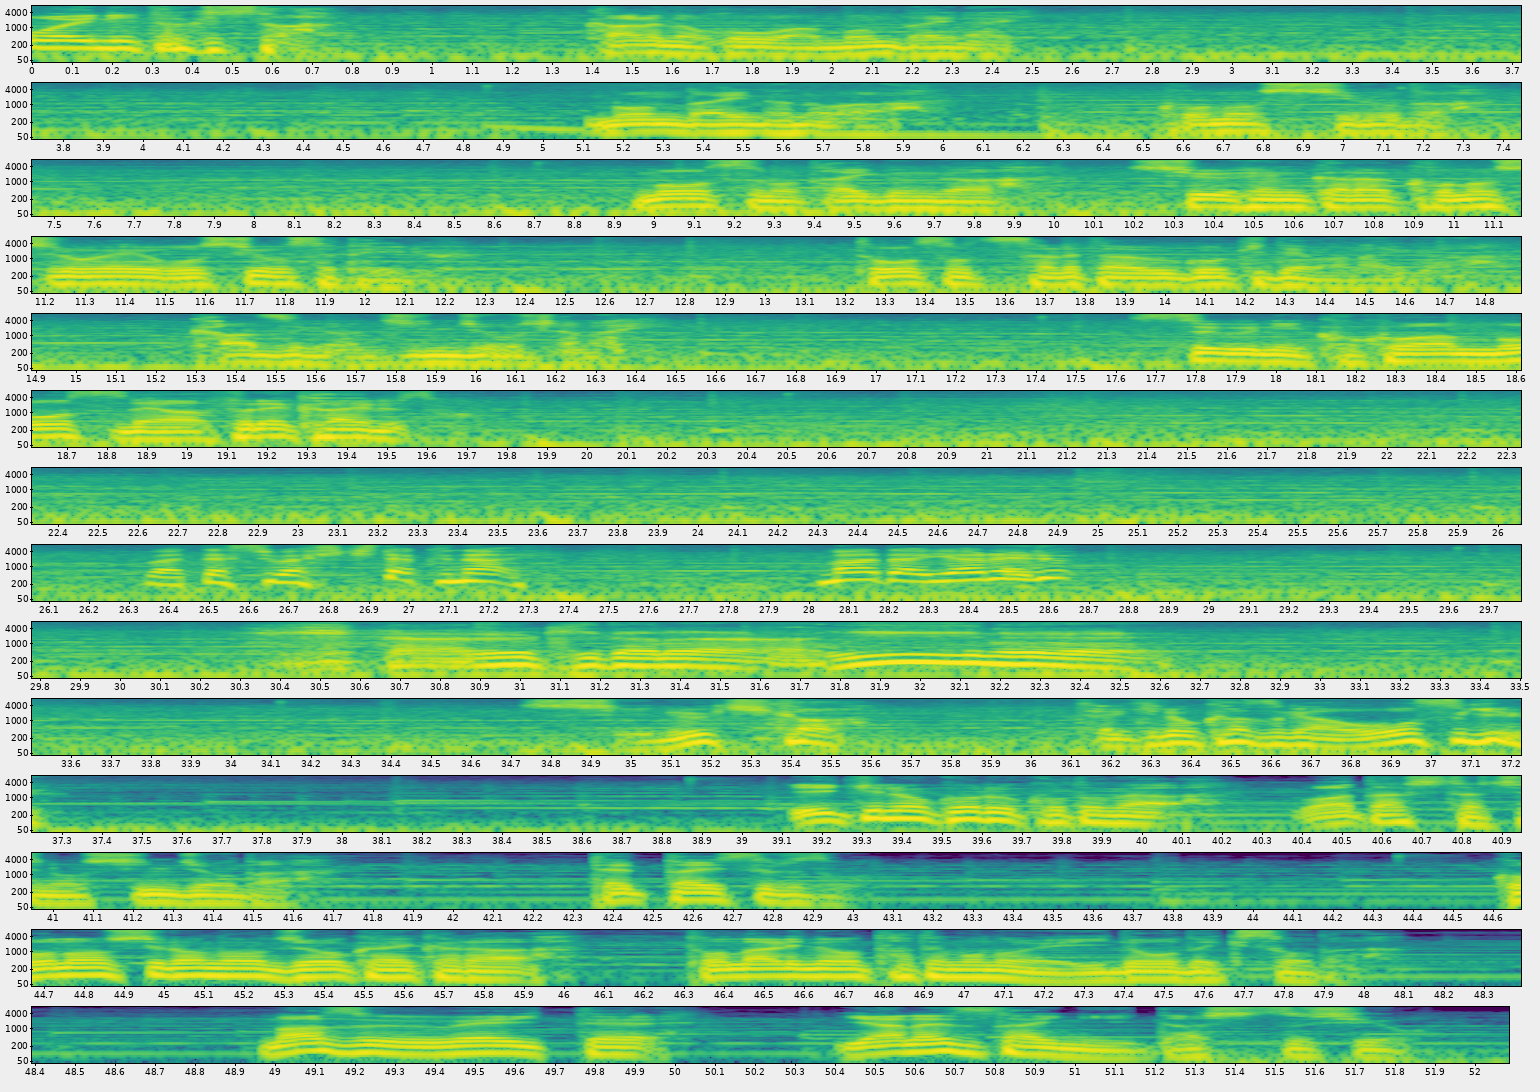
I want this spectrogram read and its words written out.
光栄に託した。彼の方は問題ない。問題なのはこの城だ。モースの大軍が周辺からこの城へ押し寄せている。統率された動きではないが数が尋常じゃない。すぐにここはモースで溢れ返るぞ。私は引きたくない。まだやれる。やる気だな。いいね。死ぬ気か。敵の数が多すぎる。生き残ることが私たちの信条だ。撤退するぞ。この城の上階から隣の建物へ移動できそうだ。まず上行って屋根伝いに脱出しよう。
